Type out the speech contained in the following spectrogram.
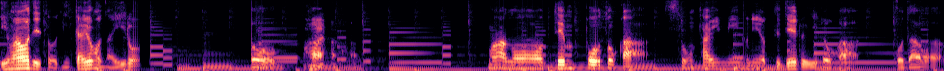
今までと似たような色。を、はい。まあ、あの店舗とか、そのタイミングによって出る色がこだわ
